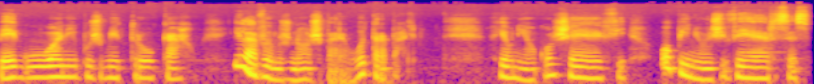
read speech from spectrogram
pega o ônibus, metrô, carro e lá vamos nós para o trabalho. Reunião com o chefe, opiniões diversas,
